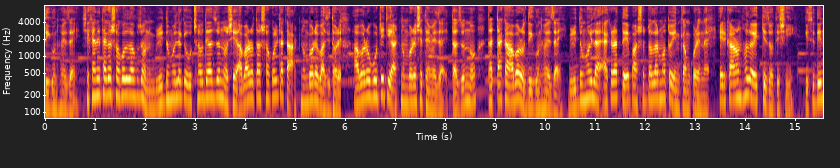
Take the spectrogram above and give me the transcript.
দ্বিগুণ হয়ে যায়। সেখানে থাকা সকল লোকজন বৃদ্ধ মহিলাকে উৎসাহ দেওয়ার জন্য সে আবারও তার সকল টাকা আট নম্বরে বাজি ধরে। আবারও গুটিটি আট নম্বরে এসে থেমে যায়, তার জন্য তার টাকা আবারও দ্বিগুণ হয়ে যায়। বৃদ্ধ মহিলা এক রাতে পাঁচশো ডলার মতো ইনকাম করে নেয়। এর কারণ হলো একটি জ্যোতিষী। কিছুদিন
